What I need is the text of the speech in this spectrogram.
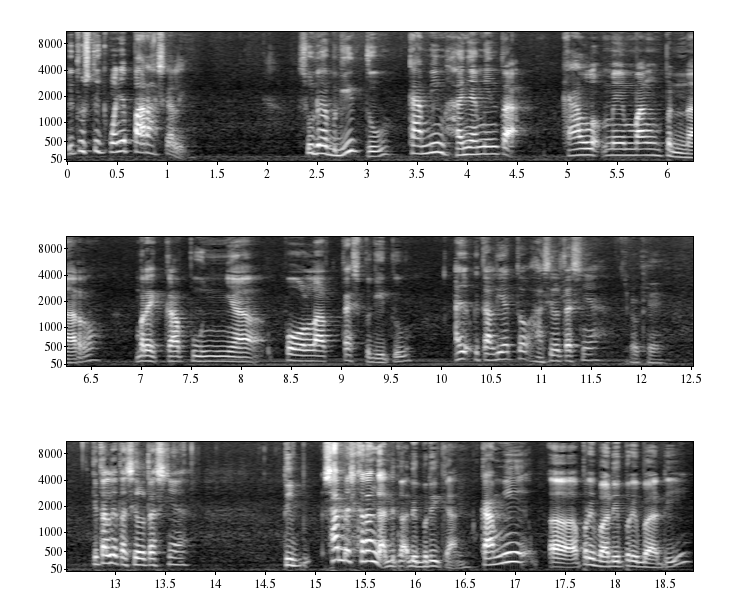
Itu stigmanya parah sekali. Sudah begitu, kami hanya minta kalau memang benar mereka punya pola tes begitu, ayo kita lihat tuh hasil tesnya. Oke. Okay. Kita lihat hasil tesnya. Di, sampai sekarang nggak nggak diberikan. Kami uh, pribadi-pribadi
